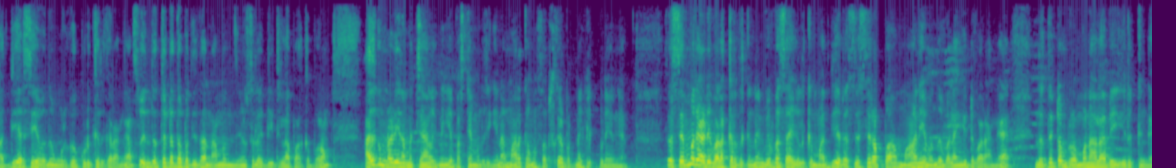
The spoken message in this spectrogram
மத்திய அரசே வந்து உங்களுக்கு கொடுக்குறாங்க ஸோ இந்த திட்டத்தை பற்றி தான் நம்ம இந்த நியூஸில் டீட்டெயிலாக பார்க்க போகிறோம் அதுக்கு முன்னாடி நம்ம சேனலுக்கு நீங்கள் ஃபஸ்ட் டைம் வந்துருக்கீங்கன்னா மறக்காமல் சப்ஸ்கிரைப் பட்டனை கிளிக் பண்ணிடுங்க ஸோ செம்மறியாடு வளர்க்குறதுக்குன்னு விவசாயிகளுக்கு மத்திய அரசு சிறப்பாக மானியம் வந்து வழங்கிட்டு வராங்க. இந்த திட்டம் ரொம்ப நாளாகவே இருக்குங்க.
